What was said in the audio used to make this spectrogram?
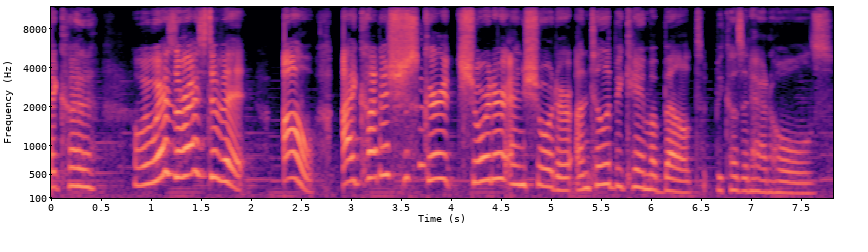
I cut. Where's the rest of it? Oh, I cut a skirt shorter and shorter until it became a belt because it had holes.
